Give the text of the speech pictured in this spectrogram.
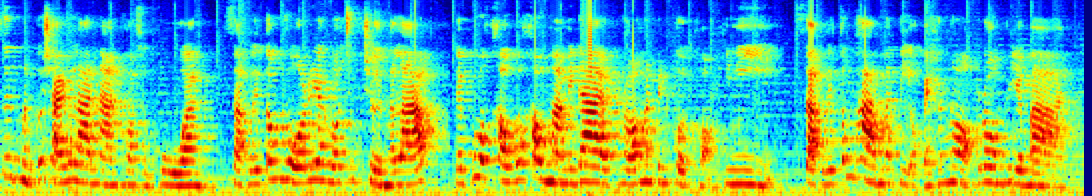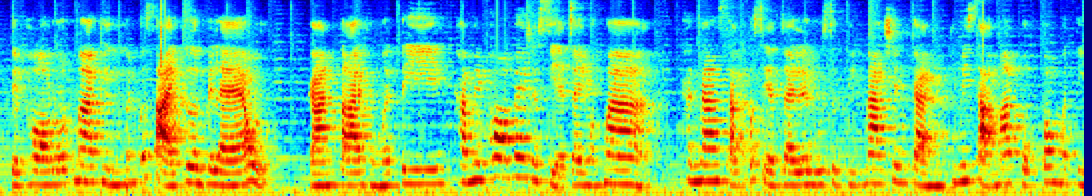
ซึ่งมันก็ใช้เวลานานพอสมควรศักดิ์เลยต้องโทรเรียกรถฉุกเฉินมารับ แต่พวกเขาก็เข้ามาไม่ได้ เพราะมันเป็นกฎของที่นี่ศักดิ์เลยต้องพามาติออกไปข้างนอกโรงพยาบาล แต่พอรถมาถึงมันก็สายเกินไปแล้ว การตายของมาตีทำให้พ่อแม่เธอเสียใจมากๆ ทางนางศักดิ์ก็เสียใจและรู้สึกผิดมากเช่นกัน ที่ไม่สามารถปกป้องมาตี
